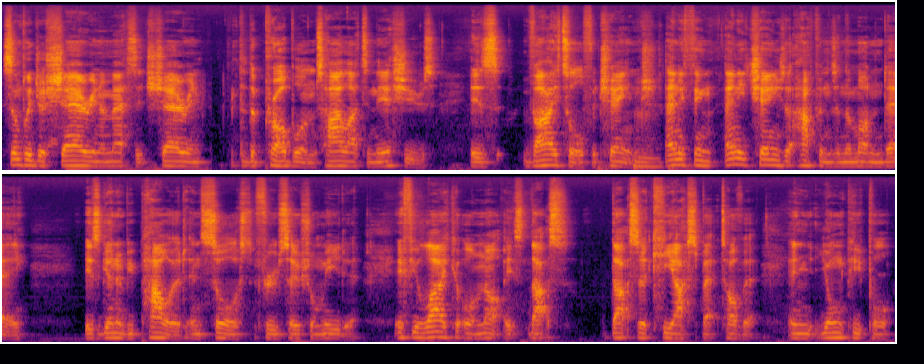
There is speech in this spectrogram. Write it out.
Simply just sharing a message, sharing the, the problems, highlighting the issues is vital for change. Hmm. Anything, any change that happens in the modern day is going to be powered and sourced through social media. If you like it or not, it's that's that's a key aspect of it. And young people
